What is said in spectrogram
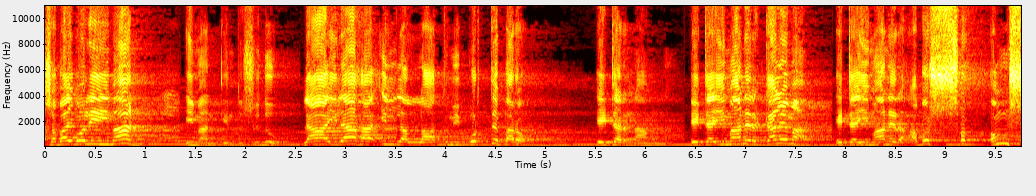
সবাই বলি ইমান ইমান কিন্তু শুধু ইল্লাল্লাহ তুমি পড়তে পারো, এটার নাম না। এটা ইমানের কালেমা, এটা ইমানের আবশ্যক অংশ।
